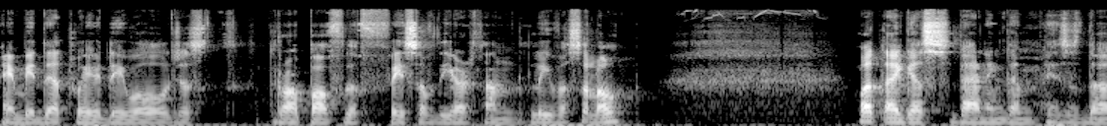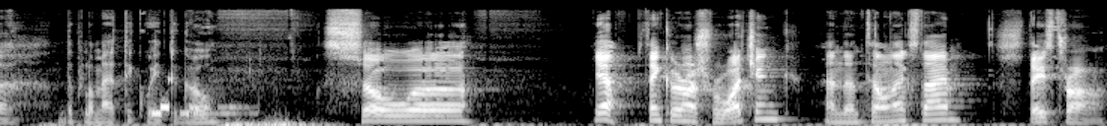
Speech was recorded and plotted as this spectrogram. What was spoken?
Maybe that way they will just drop off the face of the earth and leave us alone. But I guess banning them is the diplomatic way to go. So, uh, yeah, thank you very much for watching, and until next time, stay strong.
